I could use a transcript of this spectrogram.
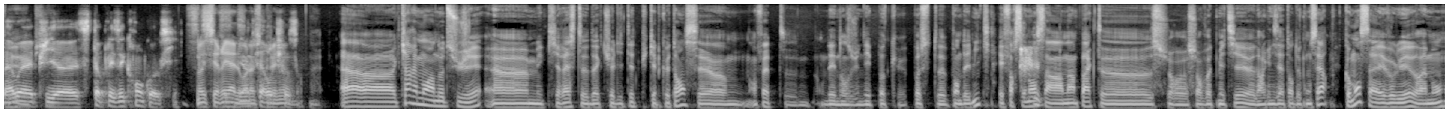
Bah ouais, et puis euh, stop les écrans, quoi, aussi. Ouais, c'est réel, voilà. faire c'est autre génial. chose. Euh, carrément un autre sujet, euh, mais qui reste d'actualité depuis quelques temps. C'est euh, en fait, euh, on est dans une époque post-pandémique et forcément, ça a un impact euh, sur sur votre métier d'organisateur de concert. Comment ça a évolué vraiment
